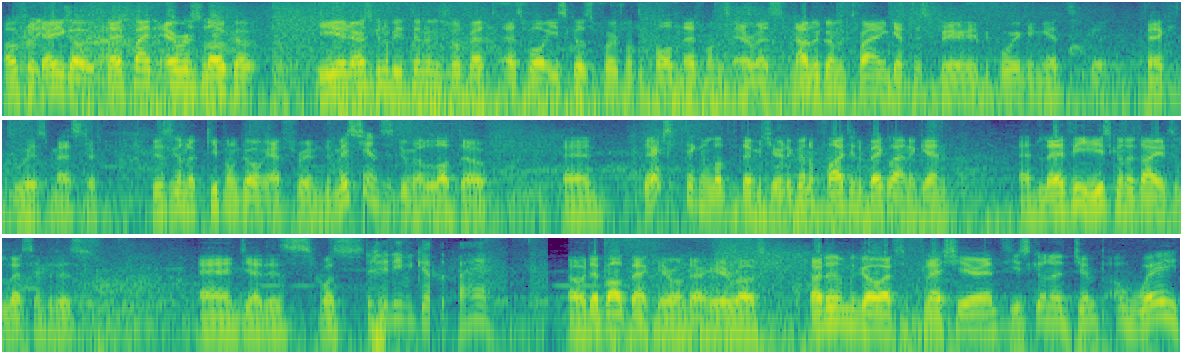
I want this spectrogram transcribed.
Okay, there you go. They find Eris Loco. Here, there's gonna be Thunder Vet as well. East kills the first one to fall. Next one is Eris. Now they're gonna try and get this bear here before he can get get back to his master. They're just gonna keep on going after him. The mischance is doing a lot though. And they're actually taking a lot of damage here. They're gonna fight in the backline again. And Levy, he's gonna die to less impetus. And yeah, this was They didn't even get the bear. Oh, they bought back here on their heroes. Now they're go after Flash here, and he's gonna jump away.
